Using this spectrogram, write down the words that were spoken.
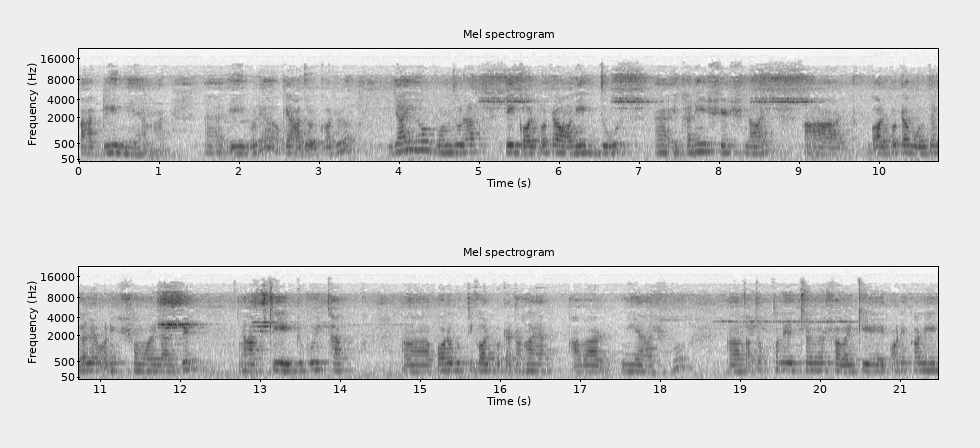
পাগলি মেয়ে আমার। আহ, এই বলে ওকে আদর করল। যাই হোক বন্ধুরা এই গল্পটা অনেক দূর হ্যাঁ, এখানেই শেষ নয়। আর গল্পটা বলতে গেলে অনেক সময় লাগবে। আজকে এইটুকুই থাক পরবর্তী গল্পটা না হয় আবার নিয়ে আসব। ততক্ষণের জন্য সবাইকে অনেক অনেক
